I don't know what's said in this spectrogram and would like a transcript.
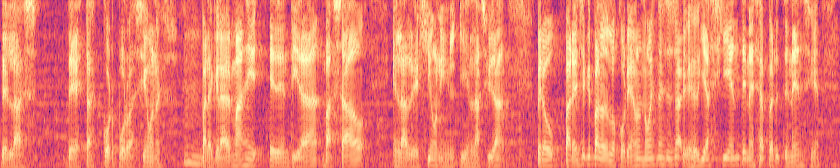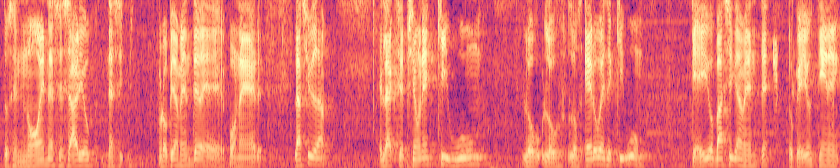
de las de estas corporaciones Mm. para crear más i- identidad basado en la región y, y en la ciudad. Pero parece que para los coreanos no es necesario. Ellos ya sienten esa pertenencia. Entonces no es necesario nece- propiamente eh, poner la ciudad. La excepción es Kiwoom, los, los- los héroes de Kiwoom, que ellos básicamente lo que ellos tienen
